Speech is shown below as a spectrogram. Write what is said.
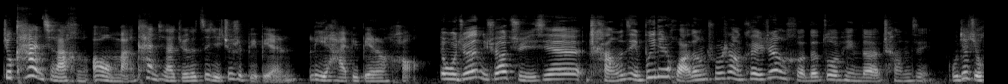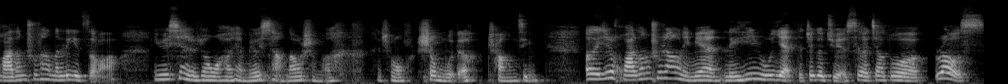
就看起来很傲慢，看起来觉得自己就是比别人厉害，比别人好。我觉得你需要举一些场景，不一定是华灯初上，可以任何的作品的场景。我就举华灯初上的例子了，因为现实中我好像没有想到什么 那种圣母的场景。呃，就是华灯初上里面林心如演的这个角色叫做 Rose。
